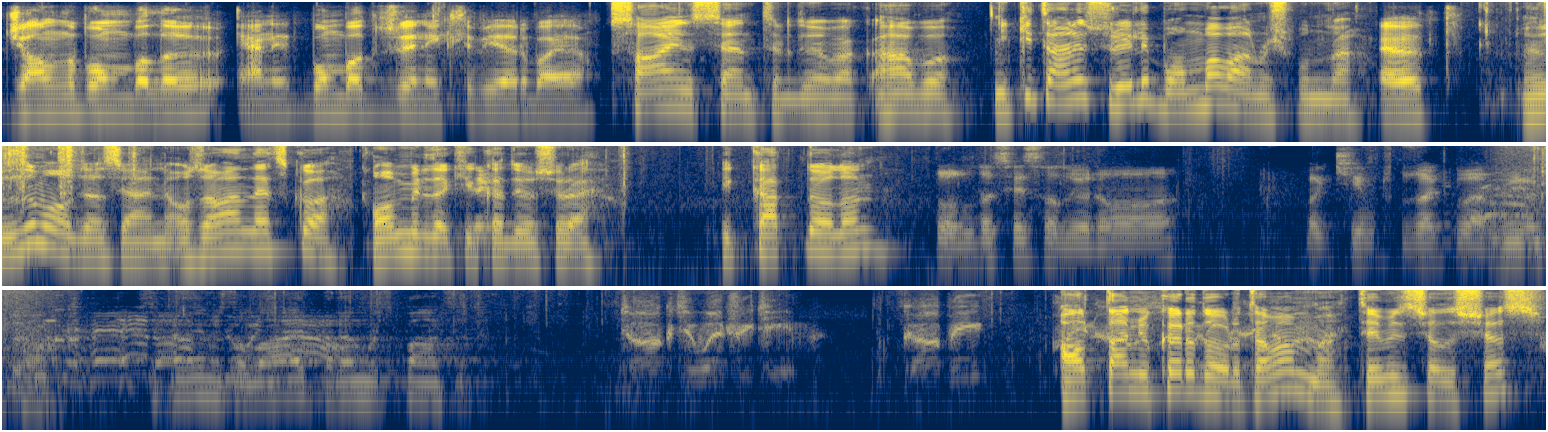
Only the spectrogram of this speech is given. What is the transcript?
canlı bombalı yani bomba düzenekli bir yer baya. Science Center diyor bak. Aha bu. İki tane süreli bomba varmış bunda. Evet. Hızlı mı olacağız yani? O zaman let's go. 11 dakika diyor süre. Dikkatli olun. Solda ses alıyorum ama bakayım tuzak var mı yok. mu? Civilian is alive but unresponsive. Talk to entry team. Copy. Alttan yukarı doğru tamam mı? Temiz çalışacağız.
